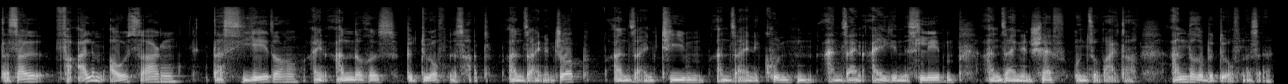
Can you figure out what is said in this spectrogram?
das soll vor allem aussagen, dass jeder ein anderes Bedürfnis hat an seinen Job, an sein Team, an seine Kunden, an sein eigenes Leben, an seinen Chef und so weiter. Andere Bedürfnisse.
